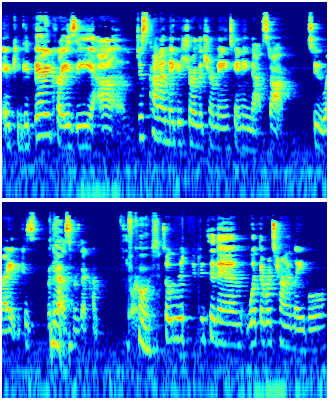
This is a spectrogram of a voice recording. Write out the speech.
it can get very crazy. Um, just kind of making sure that you're maintaining that stock too, right? Because for the yeah. customers that come. Of course. So we would give it to them with the return label.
